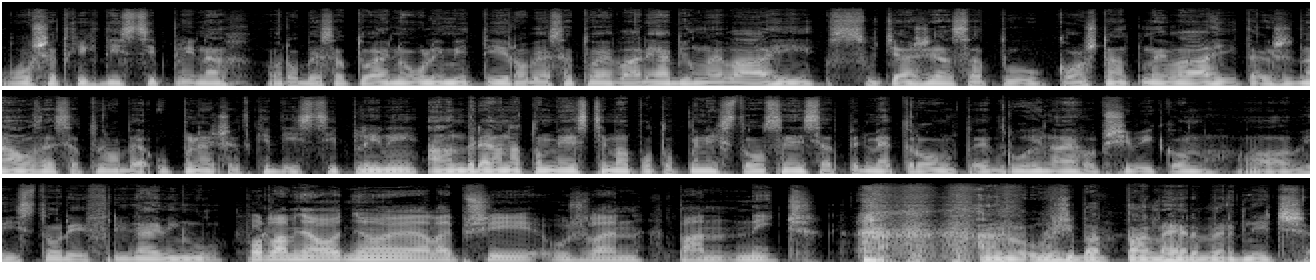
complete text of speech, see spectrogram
vo všetkých disciplínach. Robia sa tu aj no limity, robia sa tu aj variabilné váhy, súťažia sa tu konštantné váhy, takže naozaj sa tu robia úplne všetky disciplíny. Andrea na tom mieste má potopených 185 metrov, to je druhý najhlbší výkon v histórii freedivingu. Podľa mňa od neho je lepší už len pán Nič. Áno, už iba pán Herbert nič.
